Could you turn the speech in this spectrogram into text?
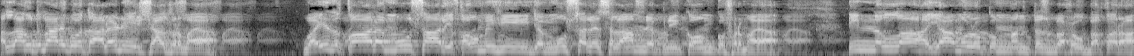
اللہ تبارک و تعالی نے ارشاد فرمایا وَإِذْ قَالَ مُوسَى لِقَوْمِهِ جب موسیٰ علیہ السلام نے اپنی قوم کو فرمایا ان اللہ یا مرکم منتظ بقرا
